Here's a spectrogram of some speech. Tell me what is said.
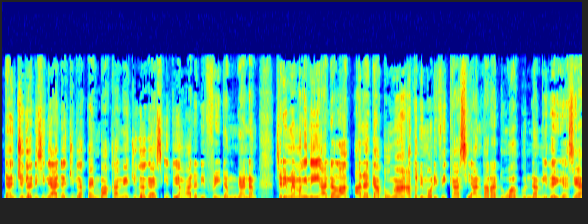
Dan juga di sini ada juga tembakannya juga guys, itu yang ada di Freedom Gundam. Jadi memang ini adalah ada gabungan atau dimodifikasi antara dua Gundam itu ya guys ya.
